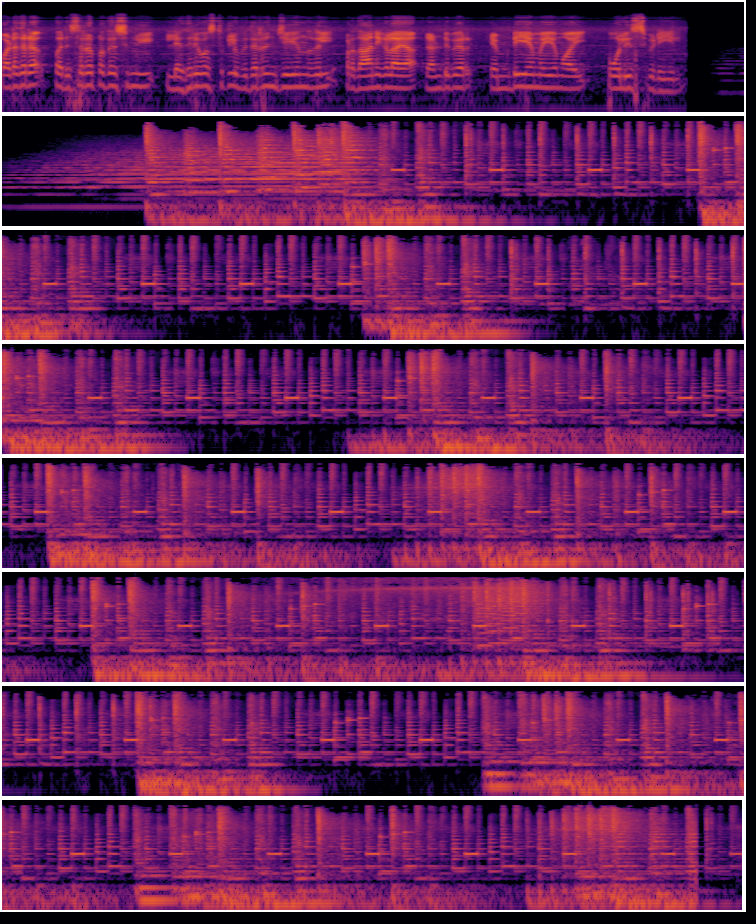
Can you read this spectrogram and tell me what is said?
വടകര പരിസര പ്രദേശങ്ങളിൽ ലഹരി വസ്തുക്കൾ വിതരണം ചെയ്യുന്നതിൽ പ്രധാനികളായ രണ്ടുപേർ എം ഡി എം എയുമായി പോലീസ് പിടിയിൽ.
